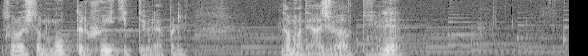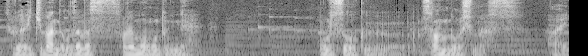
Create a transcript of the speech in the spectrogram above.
その人の持ってる雰囲気っていうのはやっぱり生で味わうっていうね。それが一番でございます。それも本当にねものすごく賛同します。はい。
